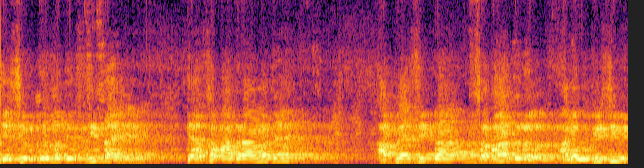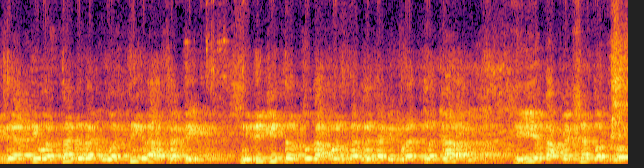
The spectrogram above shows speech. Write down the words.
जे सिडकोमध्ये स्थित आहे त्या सभागृहामध्ये अभ्यासिका सभागृह आणि ओबीसी विद्यार्थी वसतिगृह वसतिगृहासाठी निधीची तरतूद आपण करण्यासाठी प्रयत्न कराल ही एक अपेक्षा करतो.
